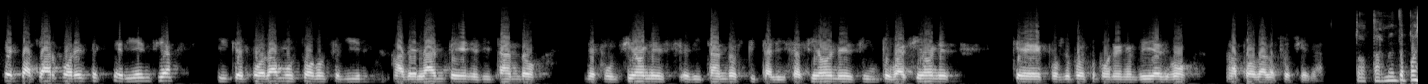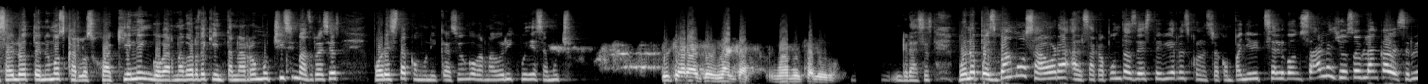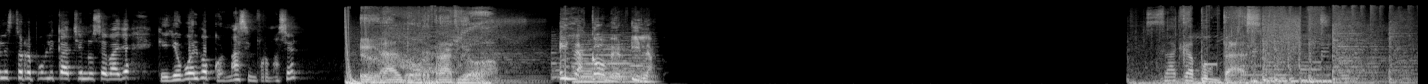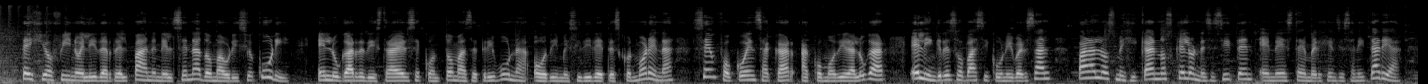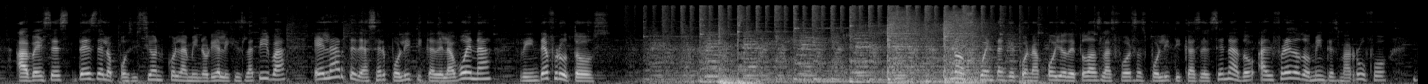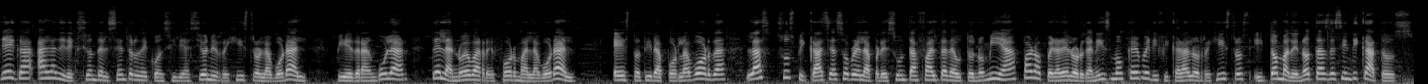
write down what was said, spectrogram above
que pasar por esta experiencia y que podamos todos seguir adelante evitando defunciones, evitando hospitalizaciones, intubaciones, que por supuesto ponen en riesgo a toda la sociedad. Totalmente, pues ahí lo tenemos, Carlos Joaquín, gobernador de Quintana Roo. Muchísimas gracias por esta comunicación, gobernador, y cuídese mucho. Muchas gracias, Blanca. Un saludo. Gracias. Bueno, pues vamos ahora al sacapuntas de este viernes con nuestra compañera Itzel González. Yo soy Blanca Becerril, esto es República H, no se vaya, que yo vuelvo con más información. Heraldo Radio. En la Comer y la... Sacapuntas. Tejió fino el líder del PAN en el Senado, Mauricio Curi. En lugar de distraerse con tomas de tribuna o dimes y diretes con Morena, se enfocó en sacar a como diera lugar el ingreso básico universal para los mexicanos que lo necesiten en esta emergencia sanitaria. A veces, desde la oposición con la minoría legislativa, el arte de hacer política de la buena rinde frutos. Nos cuentan que con apoyo de todas las fuerzas políticas del Senado, Alfredo Domínguez Marrufo llega a la dirección del Centro de Conciliación y Registro Laboral, piedra angular de la nueva reforma laboral. Esto tira por la borda las suspicacias sobre la presunta falta de autonomía para operar el organismo que verificará los registros y toma de notas de sindicatos.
